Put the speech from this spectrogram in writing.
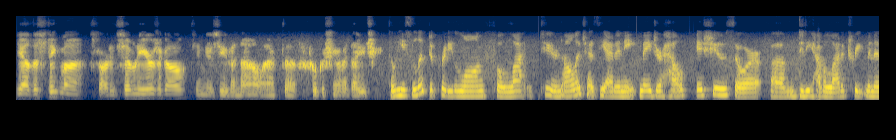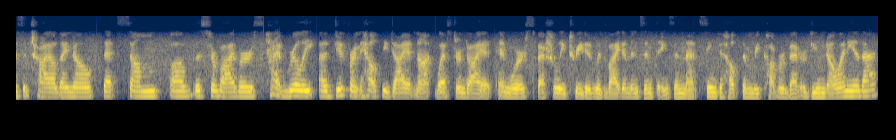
yeah, the stigma started 70 years ago, continues even now at uh, Fukushima Daiichi. So he's lived a pretty long, full life. To your knowledge, has he had any major health issues or um, did he have a lot of treatment as a child? I know that some of the survivors had really a different healthy diet, not Western diet, and were specially treated with vitamins and things, and that seemed to help them recover better. Do you know any of that?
